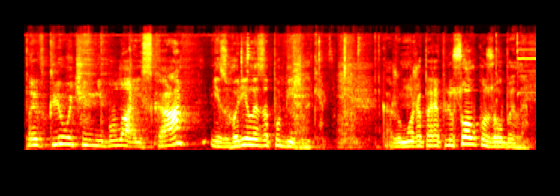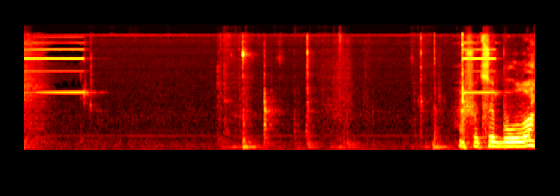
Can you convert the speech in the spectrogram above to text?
при включенні була іскра і згоріли запобіжники. Кажу, може переплюсовку зробили. А що це було?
